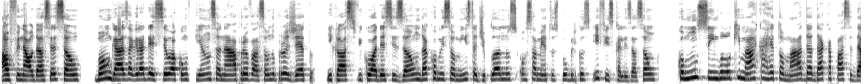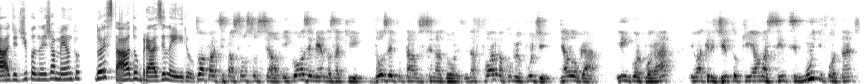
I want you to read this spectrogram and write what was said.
Ao final da sessão, Bom Gás agradeceu a confiança na aprovação do projeto e classificou a decisão da Comissão Mista de Planos, Orçamentos Públicos e Fiscalização como um símbolo que marca a retomada da capacidade de planejamento do Estado brasileiro. Com a participação social e com as emendas aqui dos deputados e senadores e da forma como eu pude dialogar e incorporar, eu acredito que é uma síntese muito importante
